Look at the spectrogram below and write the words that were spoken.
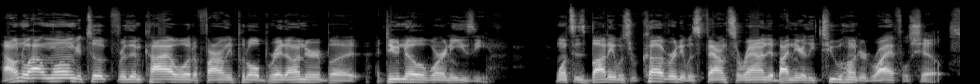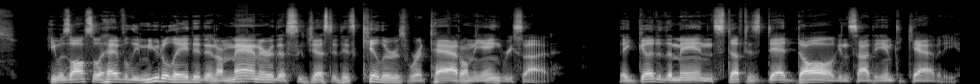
I don't know how long it took for them Kiowa to finally put old Britt under, but I do know it weren't easy. Once his body was recovered, it was found surrounded by nearly 200 rifle shells. He was also heavily mutilated in a manner that suggested his killers were a tad on the angry side. They gutted the man and stuffed his dead dog inside the empty cavity.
